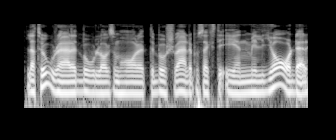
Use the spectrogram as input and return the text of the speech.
Latour är ett bolag som har ett börsvärde på 61 miljarder.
